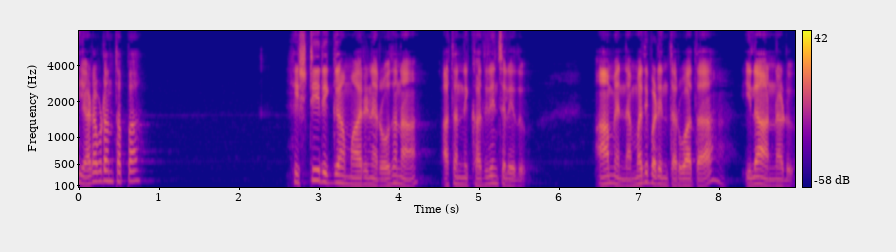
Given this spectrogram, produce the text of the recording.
ఏడవడం తప్ప హిస్టీరిక్గా మారిన రోదన అతన్ని కదిలించలేదు. ఆమె నెమ్మది పడిన తరువాత ఇలా అన్నాడు.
